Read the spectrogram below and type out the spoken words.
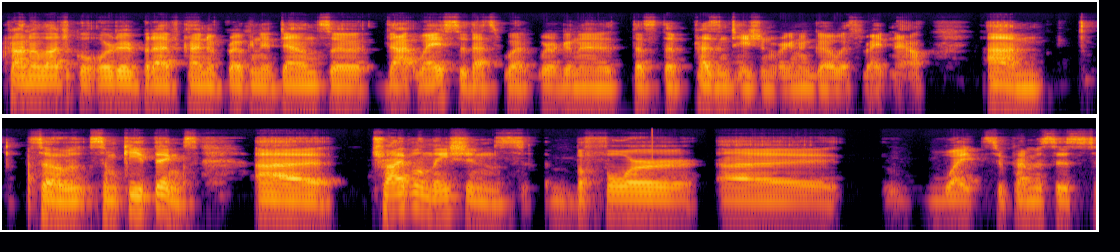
chronological order, but I've kind of broken it down so that way. So that's what we're gonna. That's the presentation we're gonna go with right now. Um, so some key things. Uh, tribal nations before uh, white supremacist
